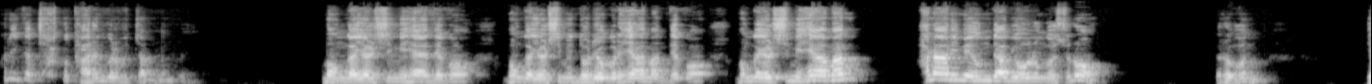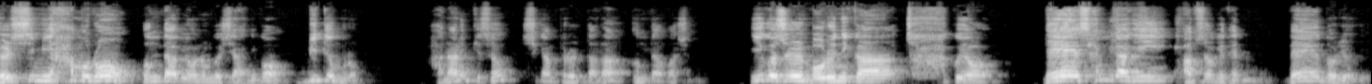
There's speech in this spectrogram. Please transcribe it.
그러니까 자꾸 다른 걸 붙잡는 거예요. 뭔가 열심히 해야 되고 뭔가 열심히 노력을 해야만 되고 뭔가 열심히 해야만 하나님의 응답이 오는 것으로 여러분 열심히 함으로 응답이 오는 것이 아니고 믿음으로 하나님께서 시간표를 따라 응답하십니다. 이것을 모르니까 자꾸요 내 생각이 앞서게 되는 거예요. 내 노력이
